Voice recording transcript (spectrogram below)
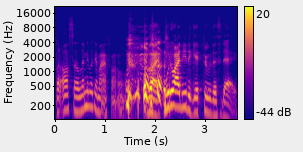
But also, let me look at my phone. like what do i need to get through this day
